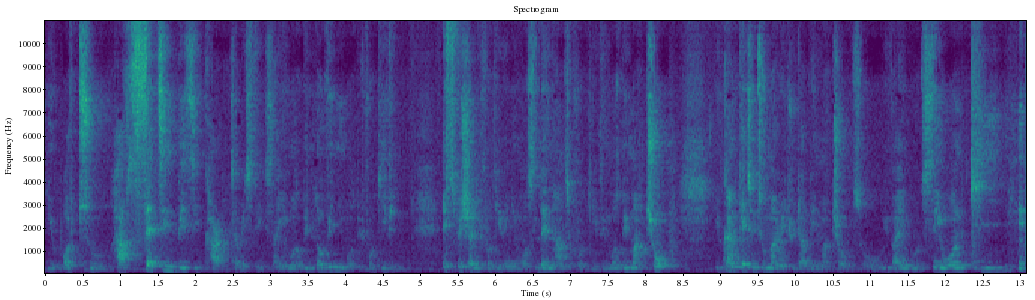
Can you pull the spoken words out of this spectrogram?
you ought to have certain basic characteristics, and you must be loving, you must be forgiving, especially forgiving. You must learn how to forgive. You must be mature you can't get into marriage without being mature. So if I would say one key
